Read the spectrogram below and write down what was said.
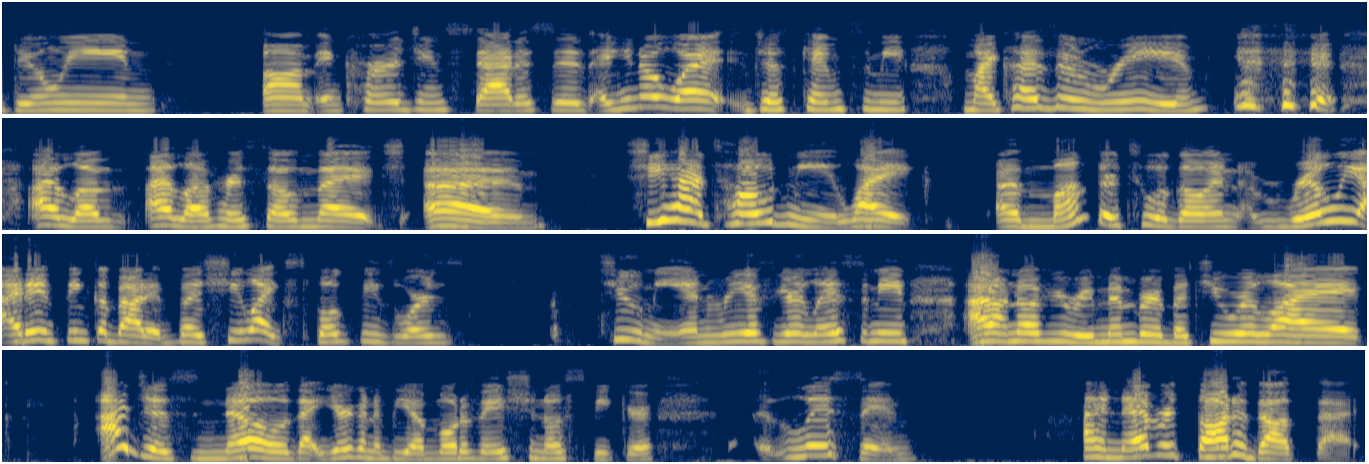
doing um, encouraging statuses. And you know what just came to me? My cousin Ree, I love I love her so much. Um, she had told me like a month or two ago and really I didn't think about it, but she like spoke these words to me. And Ree, if you're listening, I don't know if you remember, but you were like, I just know that you're to be a motivational speaker. Listen, I never thought about that.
